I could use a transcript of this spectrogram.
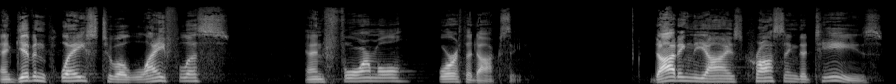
and given place to a lifeless and formal orthodoxy. Dotting the I's, crossing the T's,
